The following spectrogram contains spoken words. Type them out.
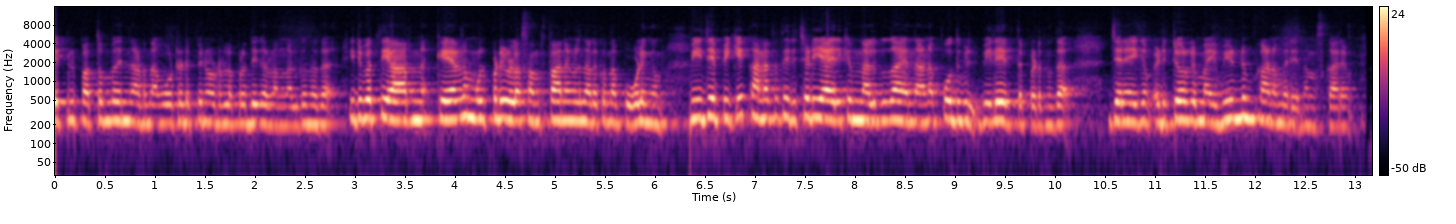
ഏപ്രിൽ പത്തൊമ്പതിന് നടന്ന വോട്ടെടുപ്പിനോടുള്ള പ്രതികരണം നൽകുന്നത്. ഇരുപത്തിയാറിന് കേരളം ഉൾപ്പെടെയുള്ള സംസ്ഥാനങ്ങളിൽ നടക്കുന്ന പോളിംഗും ബി ജെ പിക്ക് കനത്ത തിരിച്ചടിയായിരിക്കും നൽകുക എന്നാണ് പൊതുവിൽ വിലയിരുത്തപ്പെടുന്നത്. ജനേകം എഡിറ്റോറിയലുമായി വീണ്ടും കാണും വരെ. നമസ്കാരം.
